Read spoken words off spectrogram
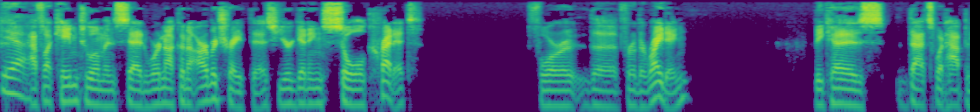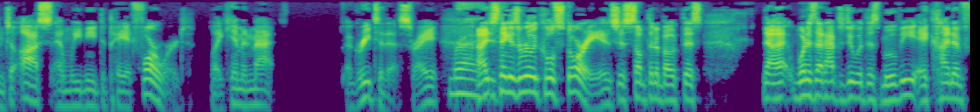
Yeah. Affleck came to him and said, "We're not going to arbitrate this. You're getting sole credit for the for the writing because that's what happened to us, and we need to pay it forward." Like him and Matt agreed to this, right? Right. And I just think it's a really cool story. It's just something about this. Now, what does that have to do with this movie? It kind of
